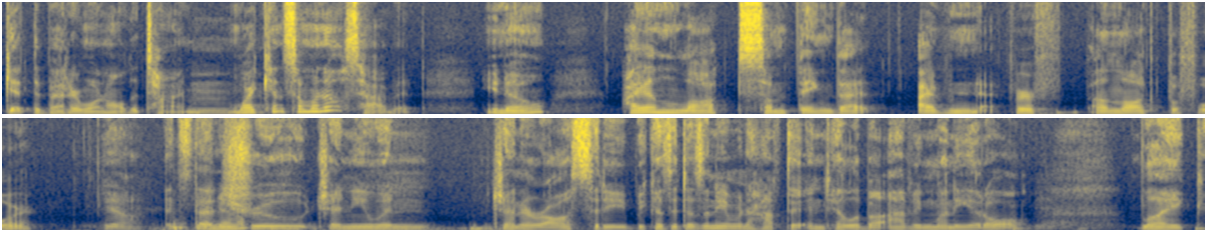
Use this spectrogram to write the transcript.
get the better one all the time? Mm. Why can't someone else have it? You know? I unlocked something that I've never unlocked before. Yeah, it's that you know? true, genuine generosity because it doesn't even have to entail about having money at all. Yeah. Like,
